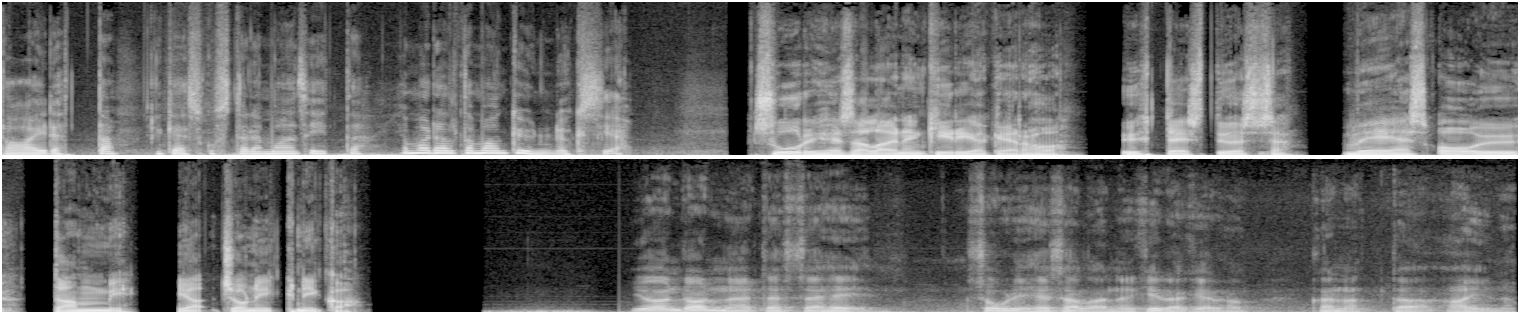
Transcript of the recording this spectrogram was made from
taidetta ja keskustelemaan siitä ja madaltamaan kynnyksiä. Suuri hesalainen kirjakerho. Yhteistyössä VSOY, Tammi ja Johnny Knika. Joen Donner tässä hei. Suuri hesalainen kirjakerho kannattaa aina.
